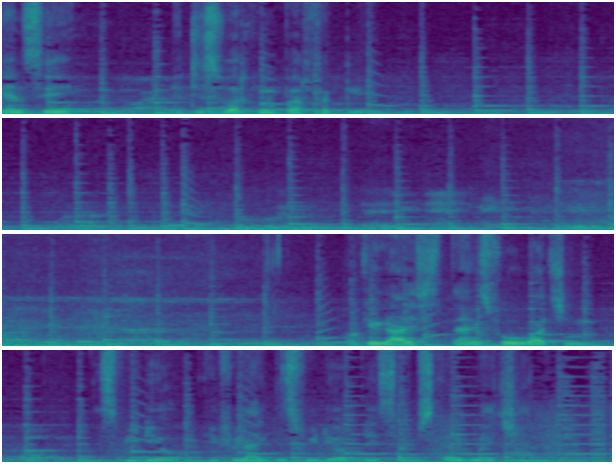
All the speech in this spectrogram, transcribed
can see it is working perfectly. okay guys thanks for watching this video if you like this video please subscribe my channel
